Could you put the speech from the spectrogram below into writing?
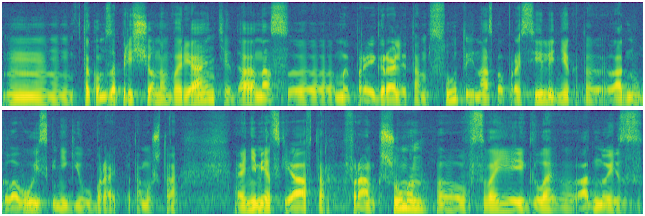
в таком запрещенном варианте, да, нас, э, мы проиграли там суд, и нас попросили некоторую, одну главу из книги убрать, потому что э, немецкий автор Франк Шуман э, в своей одной из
